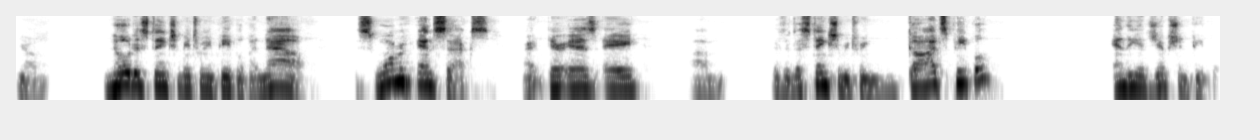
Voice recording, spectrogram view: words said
you know, no distinction between people. But now, the swarm of insects, right, there is a um, there's a distinction between God's people and the Egyptian people.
